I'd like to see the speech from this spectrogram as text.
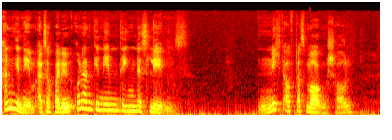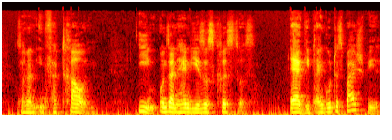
angenehmen als auch bei den unangenehmen Dingen des Lebens nicht auf das Morgen schauen, sondern ihm vertrauen. Ihm, unseren Herrn Jesus Christus. Er gibt ein gutes Beispiel.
